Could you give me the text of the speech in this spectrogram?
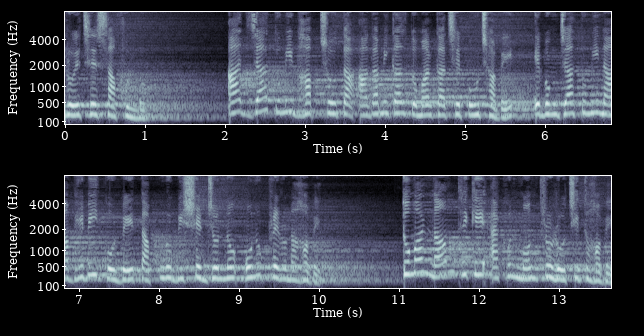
রয়েছে, সাফল্য। আজ যা তুমি ভাবছ, তা আগামীকাল তোমার কাছে পৌঁছাবে এবং যা তুমি না ভেবেই করবে, তা পুরো বিশ্বের জন্য অনুপ্রেরণা হবে। তোমার নাম থেকে এখন মন্ত্র রচিত হবে।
